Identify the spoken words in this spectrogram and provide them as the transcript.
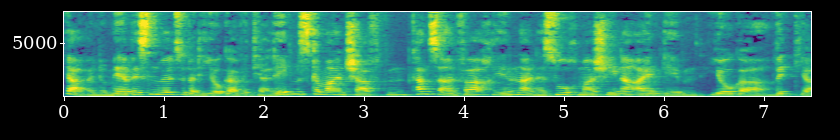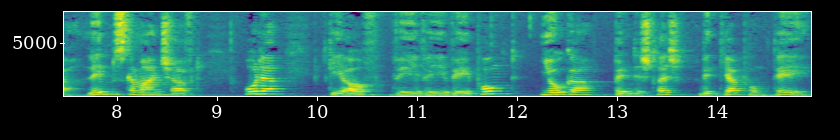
Ja, wenn du mehr wissen willst über die Yoga Vidya Lebensgemeinschaften, kannst du einfach in eine Suchmaschine eingeben Yoga Vidya Lebensgemeinschaft oder geh auf www.yoga-vidya.de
